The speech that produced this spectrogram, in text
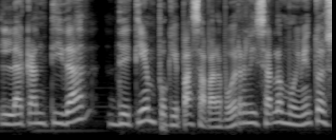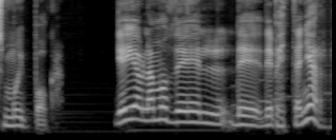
la cantidad de tiempo que pasa para poder realizar los movimientos es muy poca. Y ahí hablamos de, de pestañear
